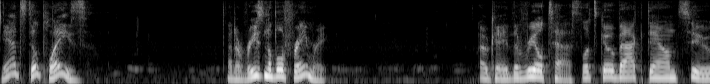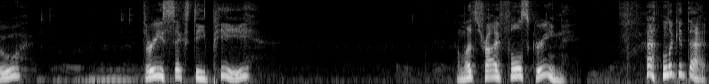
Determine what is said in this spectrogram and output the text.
Yeah, it still plays at a reasonable frame rate. Okay, the real test. Let's go back down to 360p. And let's try full screen. Look at that.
